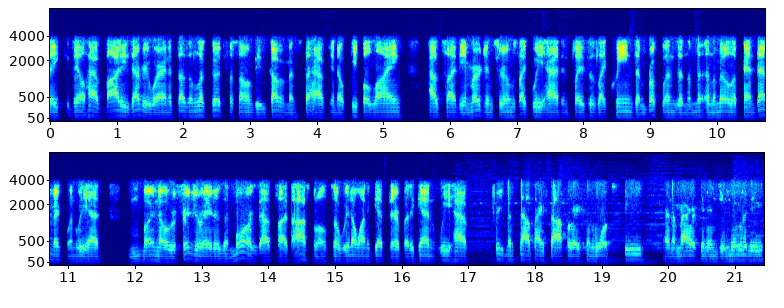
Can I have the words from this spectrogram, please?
they they'll have bodies everywhere, and it doesn't look good for some of these governments to have you know people lying outside the emergency rooms like we had in places like Queens and Brooklyn's in the in the middle of pandemic when we had you know refrigerators and morgues outside the hospital. So we don't want to get there. But again, we have treatments now thanks to Operation Warp Speed and American Ingenuity.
